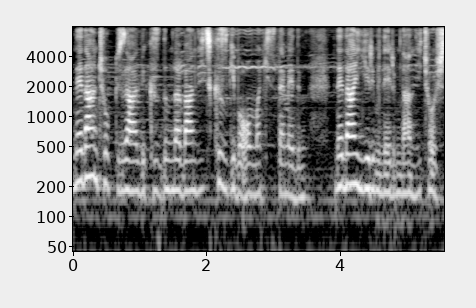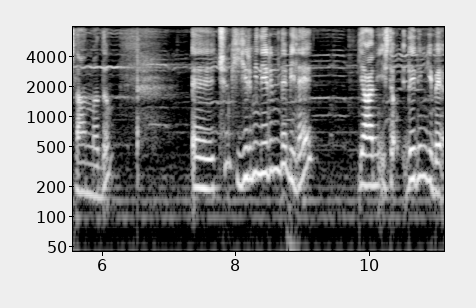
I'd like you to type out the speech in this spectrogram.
Neden çok güzel bir kızdım da ben hiç kız gibi olmak istemedim? Neden 20'lerimden hiç hoşlanmadım? E, çünkü 20'lerimde bile yani işte dediğim gibi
